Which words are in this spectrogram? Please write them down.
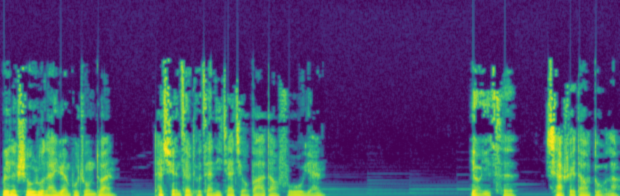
为了收入来源不中断，他选择留在那家酒吧当服务员。有一次下水道堵了，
